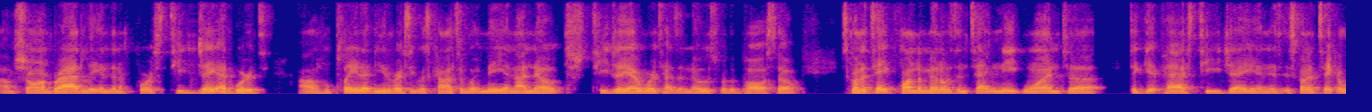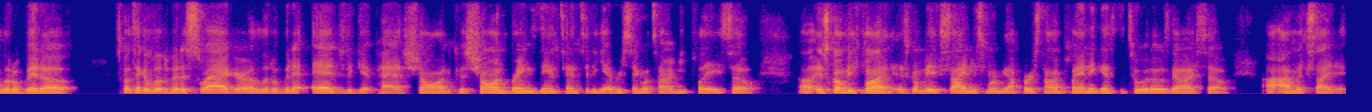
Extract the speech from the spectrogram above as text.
Um, Shaun Bradley, and then of course T.J. Edwards, um, who played at the University of Wisconsin with me. And I know T.J. Edwards has a nose for the ball, so it's going to take fundamentals and technique one to to get past TJ, and it's, it's going to take a little bit of it's going to take a little bit of swagger, a little bit of edge to get past Shaun because Shaun brings the intensity every single time he plays. So uh, it's going to be fun. It's going to be exciting. It's going to be my first time playing against the two of those guys. So I'm excited.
